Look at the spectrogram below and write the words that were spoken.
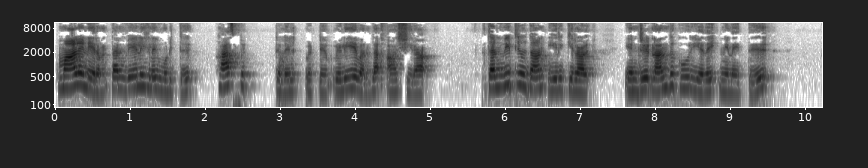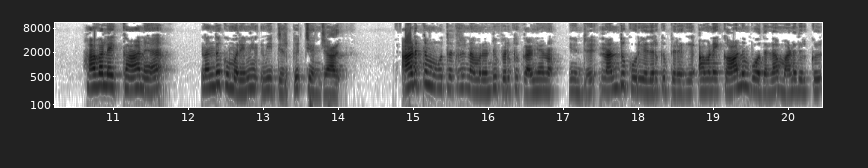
மாலை நேரம் தன் வேலைகளை முடித்து ஹாஸ்பிட்டலில் விட்டு வெளியே வந்த ஆஷிரா தன் வீட்டில்தான் இருக்கிறாள் என்று நந்து கூறியதை நினைத்து அவளை காண நந்தகுமரனின் வீட்டிற்கு சென்றாள். அடுத்த முகூர்த்தத்துல நம்ம ரெண்டு பேருக்கு கல்யாணம் என்று நந்து கூறியதற்கு பிறகு அவனை காணும் போதெல்லாம் மனதிற்குள்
